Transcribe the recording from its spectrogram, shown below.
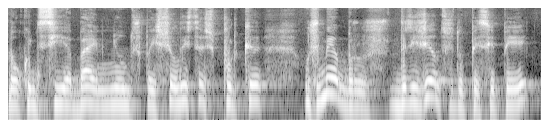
não conhecia bem nenhum dos países socialistas, porque os membros dirigentes do PCP.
